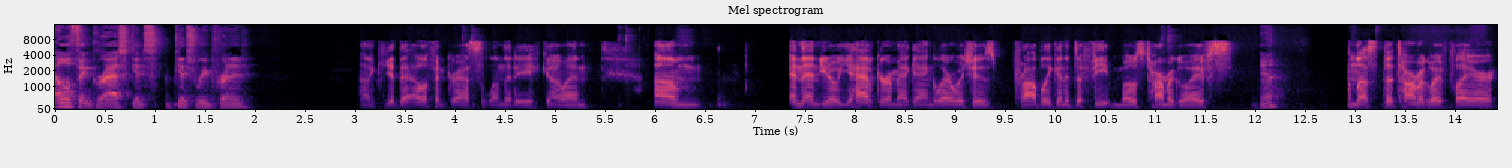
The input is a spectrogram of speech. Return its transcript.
Elephant Grass gets gets reprinted. like you get the elephant grass solemnity going um and then you know you have Gurmag Angler which is probably going to defeat most Tarmogoyfs Yeah. unless the Tarmogoyf player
